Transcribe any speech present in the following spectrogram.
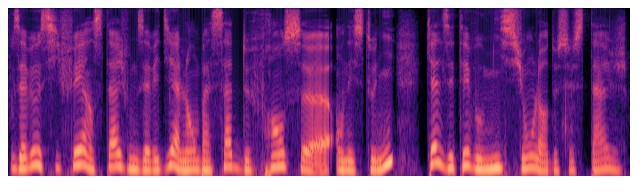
vous avez aussi fait un stage, vous nous avez dit, à l'ambassade de France euh, en Estonie. Quelles étaient vos missions lors de ce stage?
